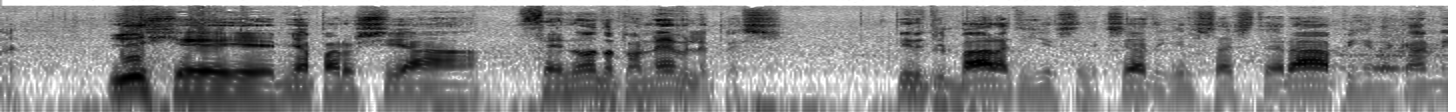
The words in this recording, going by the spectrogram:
Ναι. Είχε ε, μια παρουσία, φαινόταν, τον έβλεπες. Πήρε Ναι. την μπάλα, τη γύρισε δεξιά, τη γύρισε αριστερά, πήγε να κάνει.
